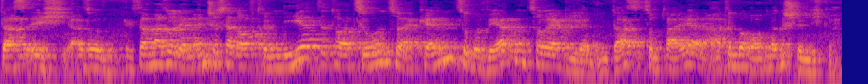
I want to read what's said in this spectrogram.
Dass ich, also ich sag mal so, der Mensch ist ja darauf trainiert, Situationen zu erkennen, zu bewerten und zu reagieren. Und das zum Teil ja in atemberaubender Geschwindigkeit.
